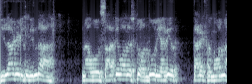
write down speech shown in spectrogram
ಜಿಲ್ಲಾಡಳಿತದಿಂದ ನಾವು ಸಾಧ್ಯವಾದಷ್ಟು ಅದ್ದೂರಿಯಾಗಿ ಕಾರ್ಯಕ್ರಮವನ್ನ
